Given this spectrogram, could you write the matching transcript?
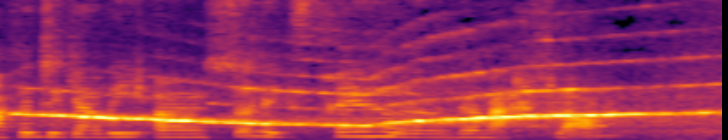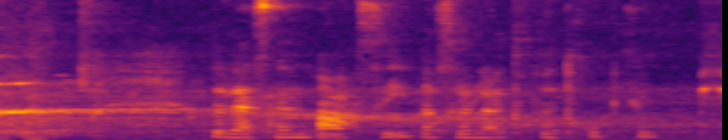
En fait, j'ai gardé un seul extrait euh, de ma fleur de la semaine passée parce que je la trouvais trop cute. Puis.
